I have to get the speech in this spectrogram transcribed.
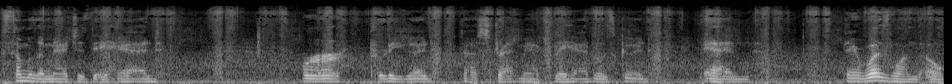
some of the matches they had were pretty good. The strap match they had was good. And there was one though,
